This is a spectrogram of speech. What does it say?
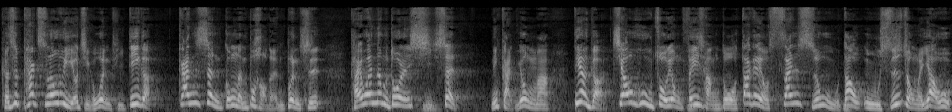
可是 Paxlovid 有几个问题：第一个，肝肾功能不好的人不能吃。台湾那么多人洗肾，你敢用吗？第二个交互作用非常多，大概有三十五到五十种的药物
